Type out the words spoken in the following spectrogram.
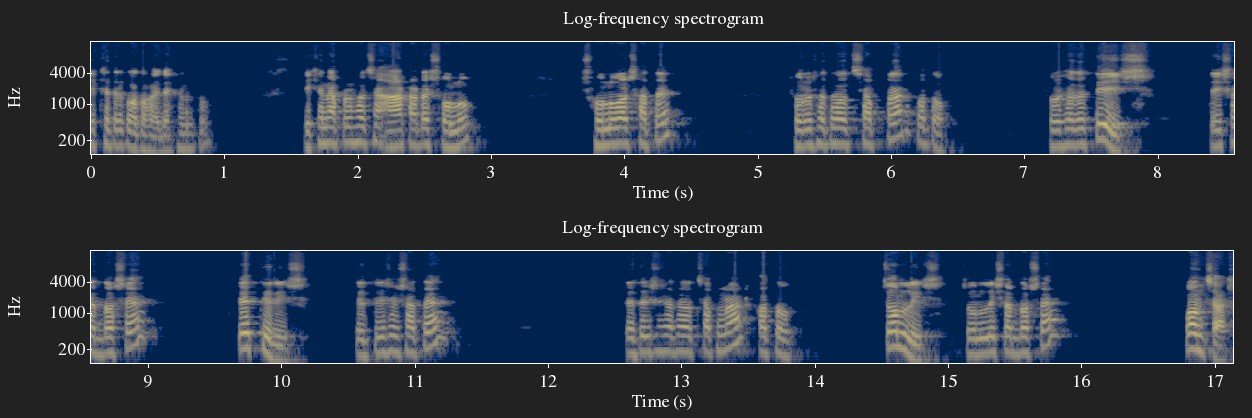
এক্ষেত্রে কত হয় দেখেন তো? এখানে আপনার হচ্ছে আট, আটে ষোলো। ষোলো আর সাথে ষোলোর সাথে হচ্ছে আপনার কত? ষোলোর সাথে তেইশ। তেইশ আর দশে তেত্রিশ। তেত্রিশের সাথে তেত্রিশের সাথে হচ্ছে আপনার কত? চল্লিশ চল্লিশ আর দশে পঞ্চাশ।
